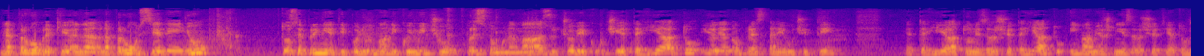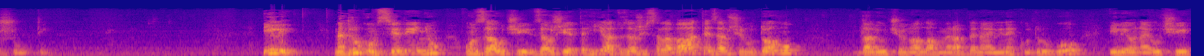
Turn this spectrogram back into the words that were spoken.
na prvom, reke, na, na prvom sjedenju, to se primijeti po ljudima, oni koji miču prstom u namazu, čovjek uči etahijatu i odjednom prestane učiti etahijatu, ne završio etahijatu, imam još nije završio etahijatu, on šuti. Ili na drugom sjedenju, on zauči, završi etahijatu, završi salavate, završi u domu, da li uči ono Allahume Rabbena ili neku drugu, ili onaj uči,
